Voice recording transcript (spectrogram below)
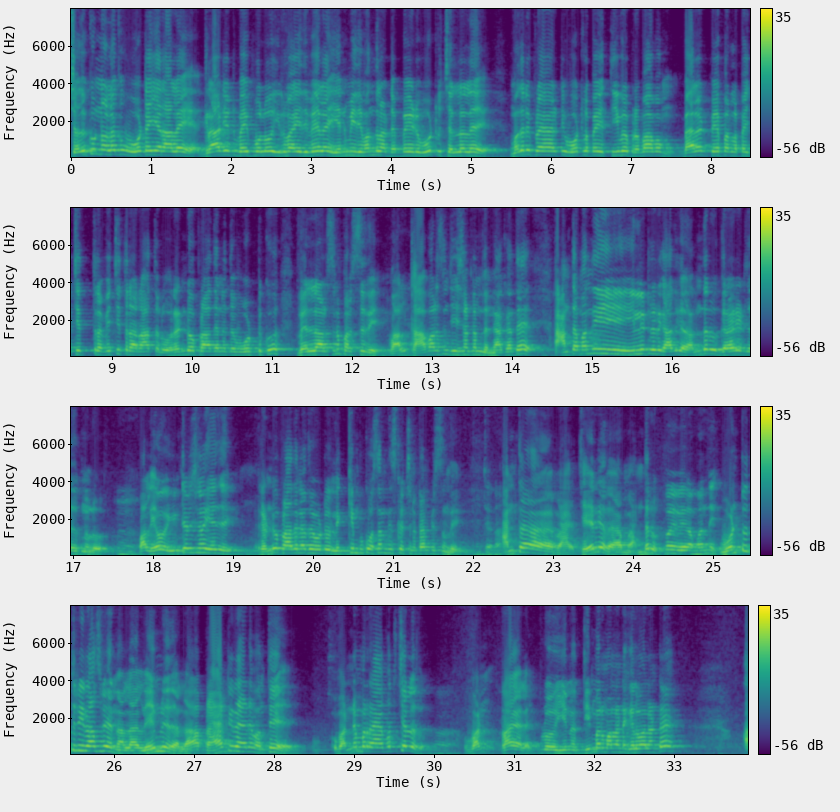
చదువుకున్న వాళ్ళకు ఓటయ్య రాలే గ్రాడ్యుయేట్ బైపోలో ఇరవై ఐదు వేల ఎనిమిది వందల డెబ్బై ఏడు ఓట్లు చెల్లలే. మొదటి ప్రయారిటీ ఓట్లపై తీవ్ర ప్రభావం. బ్యాలెట్ పేపర్లపై చిత్ర విచిత్ర రాతలు. రెండో ప్రాధాన్యత ఓటుకు వెళ్ళాల్సిన పరిస్థితి. వాళ్ళు కావాల్సిన చేసినట్టుంది నాకైతే అంతమంది ఇల్లిటరేట్ కాదు కదా. అందరూ గ్రాడ్యుయేట్ చదువుకున్నారు వాళ్ళు ఏవో ఇంటర్నేషనల్ ఏది? రెండో ప్రాధాన్యత ఓటు లెక్కింపు కోసం తీసుకొచ్చినట్టు అనిపిస్తుంది అంత రా- చేయరు కదా. అందరూ ముప్పై వేల మంది. వన్ టూ త్రీ రాసుడే. అలా ఏం లేదు అలా ప్రయారిటీ రాయడం అంతే. వన్ నెంబర్ రాయకపోతే చెల్లదు. వన్ రాయాలి. ఇప్పుడు ఈయన తీర్మానం మల్లన్న గెలవాలంటే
